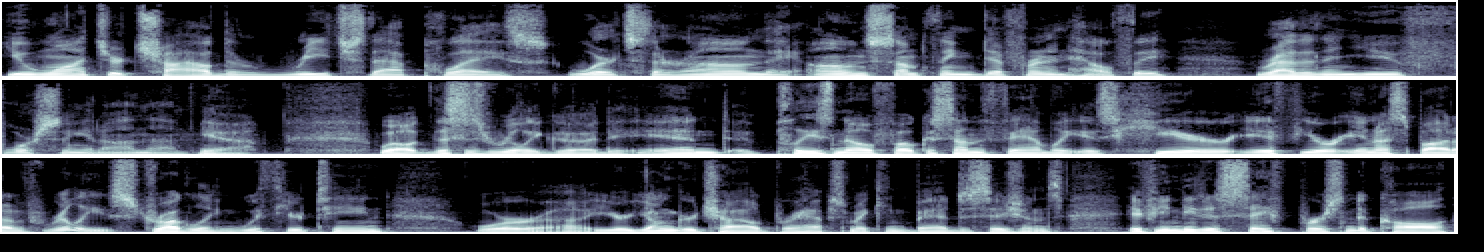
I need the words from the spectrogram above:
You want your child to reach that place where it's their own, they own something different and healthy, rather than you forcing it on them. Yeah. Well, this is really good. And please know Focus on the Family is here if you're in a spot of really struggling with your teen or uh, your younger child perhaps making bad decisions. If you need a safe person to call,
